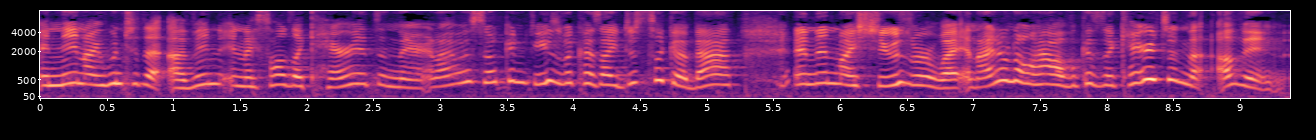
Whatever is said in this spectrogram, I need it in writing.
and then I went to the oven and I saw the carrots in there, and I was so confused because I just took a bath, and then my shoes were wet, and I don't know how because the carrots in the oven.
